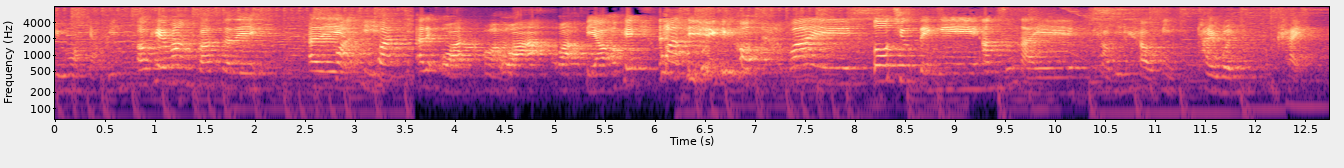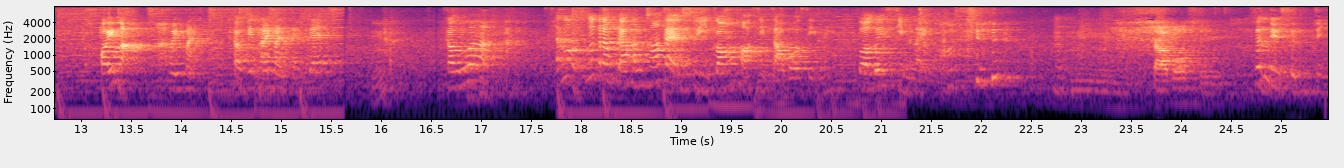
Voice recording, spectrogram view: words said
球往旁边， ，OK，我发出嚟，啊你话题话题，啊你画画画画表，OK，话题去讲，我的多手边的安顺来的条片条片凯文，开海马可以买，条片来来。买姐姐，嗯，咁啊，你 你感觉很怎嘅随讲吼是查某心呢？多你心嚟，嗯，查甫 是，这女神经，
